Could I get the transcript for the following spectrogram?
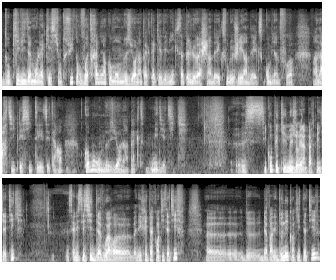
Donc évidemment, la question tout de suite, on voit très bien comment on mesure l'impact académique, ça s'appelle le H-index ou le G-index, combien de fois un article est cité, etc. Comment on mesure l'impact médiatique? Euh, C'est compliqué de mesurer l'impact médiatique ça nécessite d'avoir euh, bah, des critères quantitatifs, euh, d'avoir des données quantitatives.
